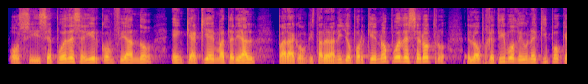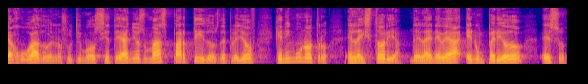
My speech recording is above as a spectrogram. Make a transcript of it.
o si se puede seguir confiando en que aquí hay material para conquistar el anillo, porque no puede ser otro el objetivo de un equipo que ha jugado en los últimos siete años más partidos de playoff que ningún otro en la historia de la NBA en un periodo, eso,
